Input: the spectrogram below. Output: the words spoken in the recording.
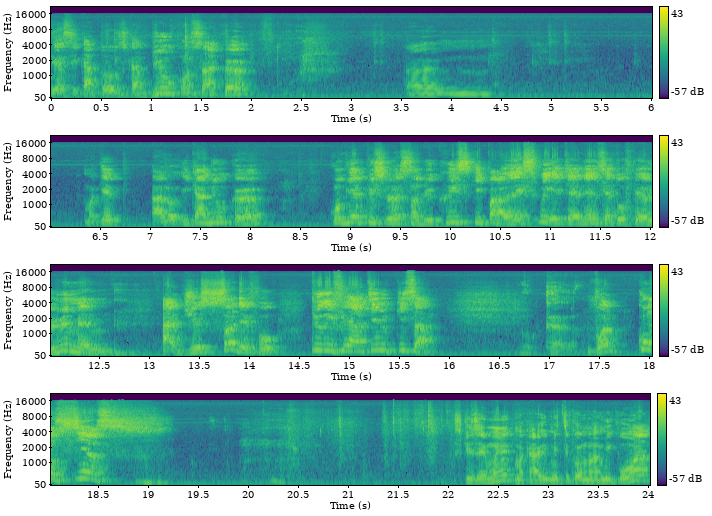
verset 14 ka di ou kon sa ke euh, mwen ke alo, i ka di ou ke combien plus le sang du Christ qui par l'Esprit éternel s'est offert lui-même à Dieu sans défaut, purifiera-t-il qui ça? Votre conscience. Excusez-moi, ma mettez comme un micro. Hein?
